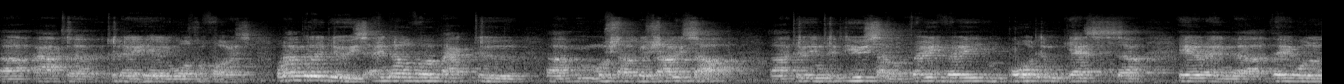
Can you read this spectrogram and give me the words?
out today here in Waltham Forest. What I'm going to do is hand over back to uh, Mushtaq Lasharie Saab uh, to introduce some very, very important guests uh, here and uh, they will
